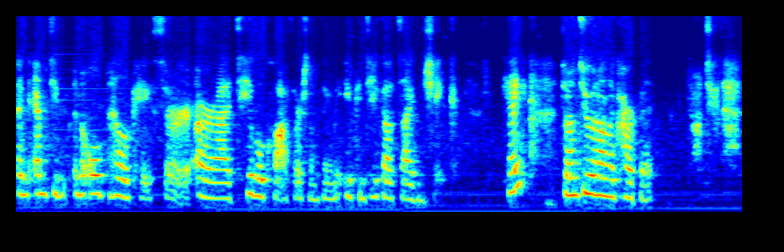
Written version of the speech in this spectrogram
an empty, an old pillowcase or, or a tablecloth or something that you can take outside and shake. Okay? Don't do it on the carpet. Don't do that.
